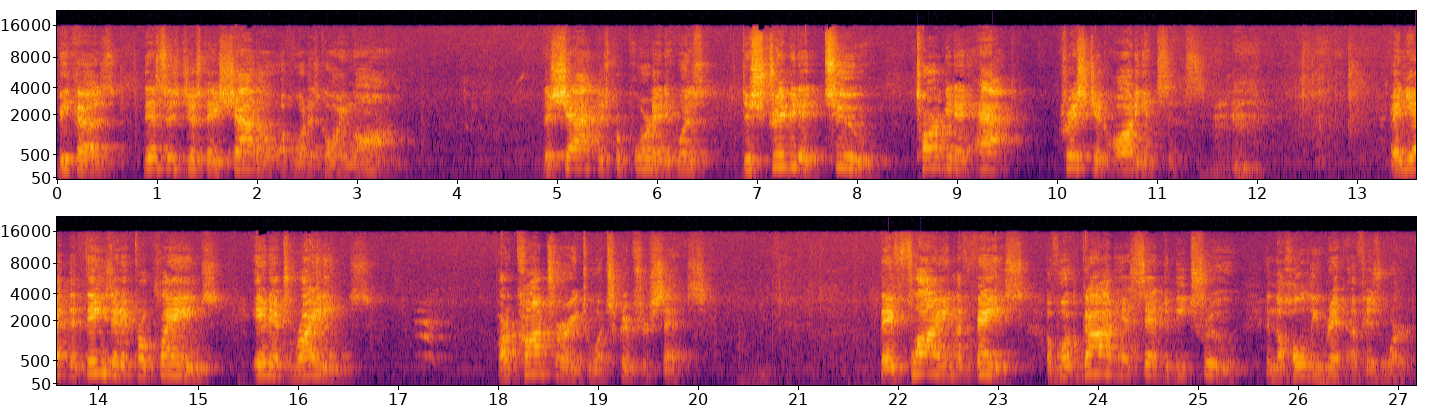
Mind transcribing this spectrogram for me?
because this is just a shadow of what is going on. The shack is purported, it was distributed to, targeted at Christian audiences. And yet the things that it proclaims in its writings are contrary to what Scripture says. They fly in the face of what God has said to be true in the holy writ of His Word.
